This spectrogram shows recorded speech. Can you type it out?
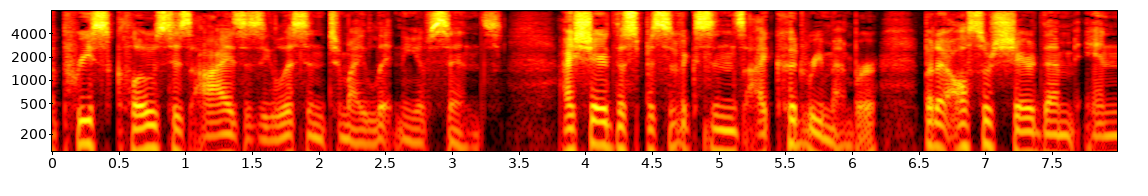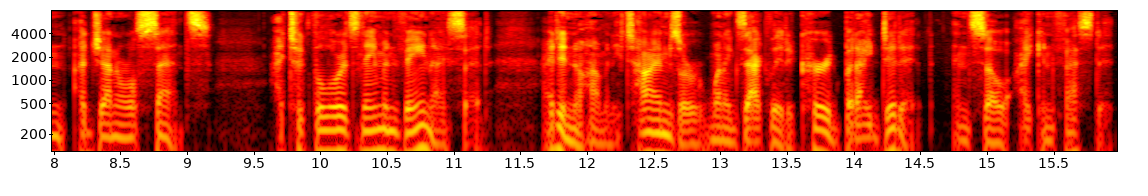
The priest closed his eyes as he listened to my litany of sins. I shared the specific sins I could remember, but I also shared them in a general sense. I took the Lord's name in vain, I said. I didn't know how many times or when exactly it occurred, but I did it, and so I confessed it.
